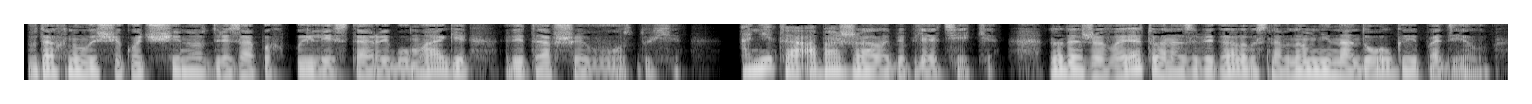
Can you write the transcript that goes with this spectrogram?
Вдохнула щекочущий ноздри запах пыли и старой бумаги, витавшей в воздухе. Анита обожала библиотеки, но даже в эту она забегала в основном ненадолго и по делу —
